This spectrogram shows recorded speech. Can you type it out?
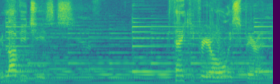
We love you, Jesus. We thank you for your Holy Spirit.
